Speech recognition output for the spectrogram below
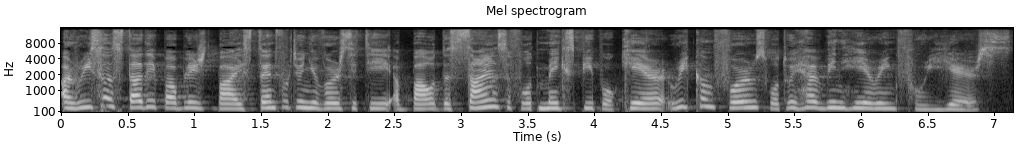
A recent study published by Stanford University about the science of what makes people care reconfirms what we have been hearing for years.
